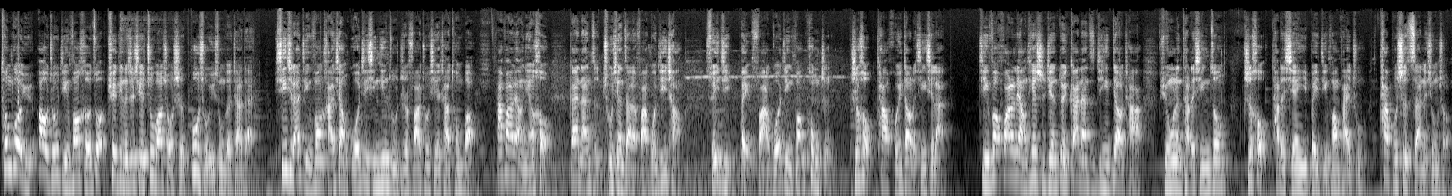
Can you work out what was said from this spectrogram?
通过与澳洲警方合作，确定了这些珠宝首饰不属于松泽加代。新西兰警方还向国际刑警组织发出协查通报。案发两年后，该男子出现在了法国机场，随即被法国警方控制。之后，他回到了新西兰。警方花了两天时间对该男子进行调查，询问了他的行踪。之后，他的嫌疑被警方排除，他不是此案的凶手。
